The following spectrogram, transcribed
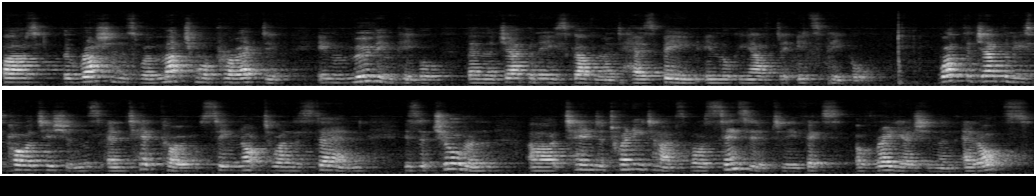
but the Russians were much more proactive in removing people than the Japanese government has been in looking after its people. What the Japanese politicians and TEPCO seem not to understand is that children are 10 to 20 times more sensitive to the effects of radiation than adults.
